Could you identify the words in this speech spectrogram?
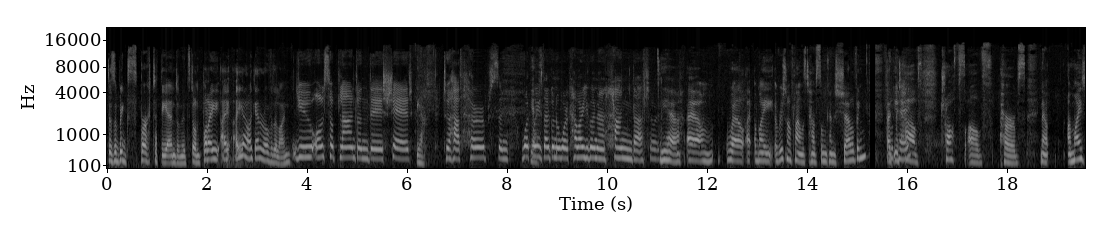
there's a big spurt at the end and it's done. But I, I, I yeah, I'll get it over the line. You also planned on the shed Yeah. To have herbs, and what Yeah. way is that going to work? How are you going to hang that? Or? Yeah. Um, well, I, my original plan was to have some kind of shelving that you'd have troughs of herbs. Now, I might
